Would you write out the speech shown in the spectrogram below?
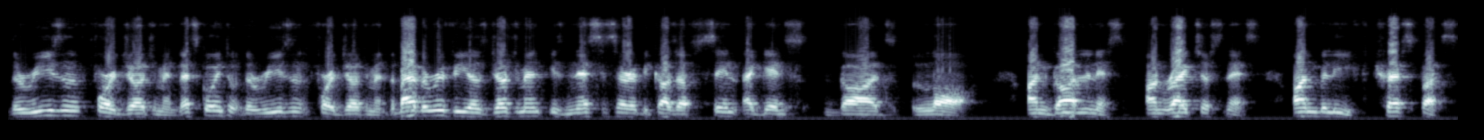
The reason for judgment. Let's go into the reason for judgment. The Bible reveals judgment is necessary because of sin against God's law, ungodliness, unrighteousness, unbelief, trespass,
